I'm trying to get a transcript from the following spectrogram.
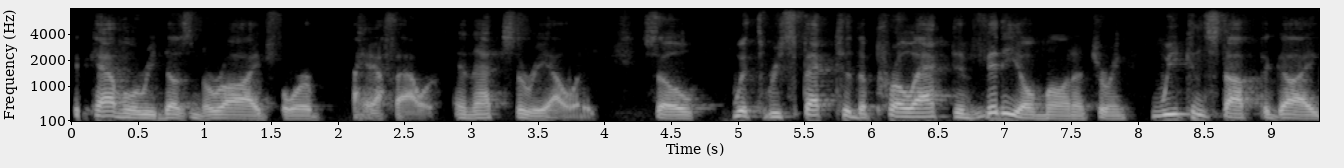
the cavalry doesn't arrive for a half hour. And that's the reality. So, with respect to the proactive video monitoring, we can stop the guy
